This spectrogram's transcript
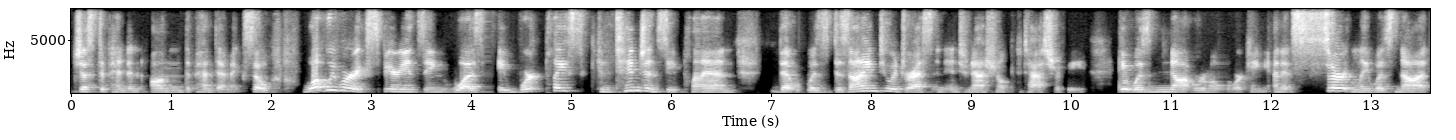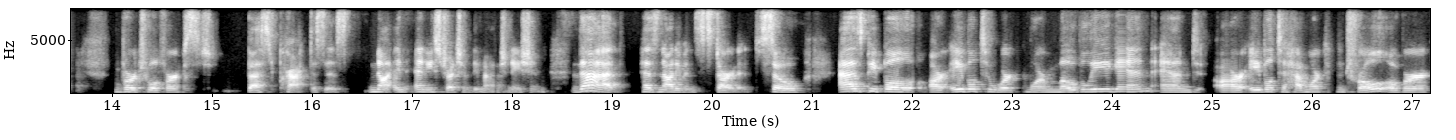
just dependent on the pandemic. So, what we were experiencing was a workplace contingency plan that was designed to address an international catastrophe. It was not remote working, and it certainly was not virtual first best practices, not in any stretch of the imagination. That has not even started. So, as people are able to work more mobily again and are able to have more control over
